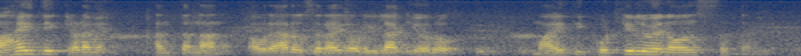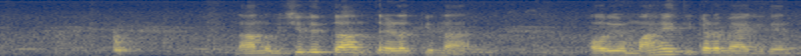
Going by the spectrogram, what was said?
ಮಾಹಿತಿ ಕಡಿಮೆ ಅಂತ ನಾನು. ಅವ್ರು ಯಾರು ಸರಿಯಾಗಿ ಅವ್ರ ಇಲಾಖೆಯವರು ಮಾಹಿತಿ ಕೊಟ್ಟಿಲ್ವೇನೋ ಅನಿಸ್ತದೆ ನನಗೆ. ನಾನು ವಿಚಲಿತ ಅಂತ ಹೇಳೋಕ್ಕಿಂತ ಅವರಿಗೆ ಮಾಹಿತಿ ಕಡಿಮೆ ಆಗಿದೆ ಅಂತ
